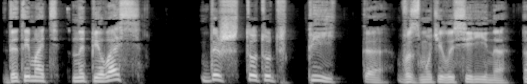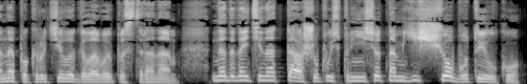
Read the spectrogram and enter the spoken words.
«Да ты, мать, напилась?» «Да что тут пить-то?» — возмутилась Ирина. Она покрутила головой по сторонам. «Надо найти Наташу, пусть принесет нам еще бутылку».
